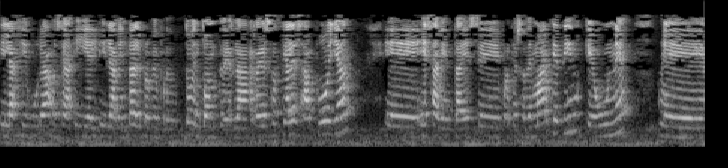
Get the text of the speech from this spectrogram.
y la figura, o sea, y, la venta del propio producto. Entonces, las redes sociales apoyan eh, esa venta, ese proceso de marketing que une, eh,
